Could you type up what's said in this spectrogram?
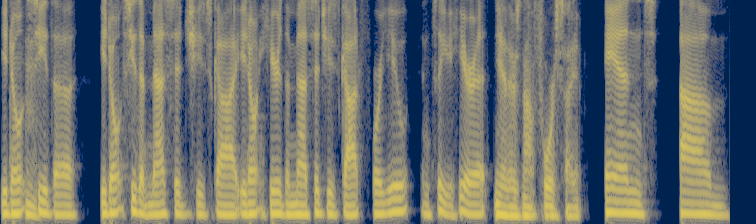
You don't Hmm. see the you don't see the message He's got. You don't hear the message He's got for you until you hear it. Yeah, there's not foresight. And um,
